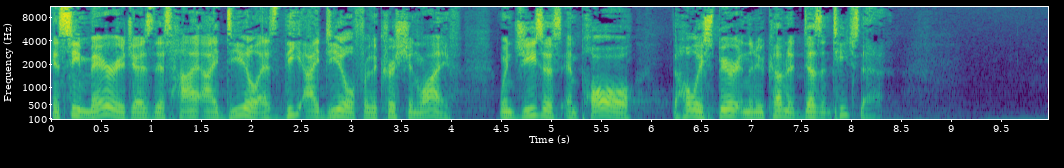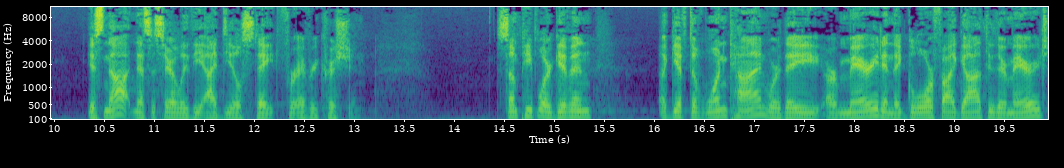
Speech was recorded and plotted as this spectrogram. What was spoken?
and see marriage as this high ideal, as the ideal for the Christian life when Jesus and Paul, the Holy Spirit in the New Covenant, doesn't teach that. It's not necessarily the ideal state for every Christian. Some people are given a gift of one kind where they are married and they glorify God through their marriage.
